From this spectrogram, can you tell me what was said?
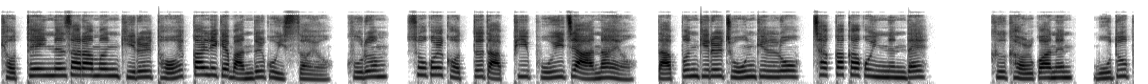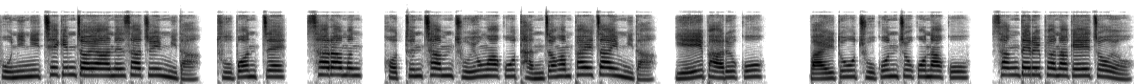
곁에 있는 사람은 길을 더 헷갈리게 만들고 있어요. 구름, 속을 걷듯 앞이 보이지 않아요. 나쁜 길을 좋은 길로 착각하고 있는데 그 결과는 모두 본인이 책임져야 하는 사주입니다. 두 번째, 사람은 겉은 참 조용하고 단정한 팔자입니다. 예의 바르고 말도 조곤조곤하고 상대를 편하게 해줘요.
